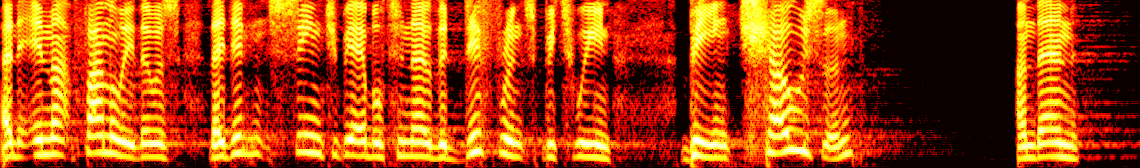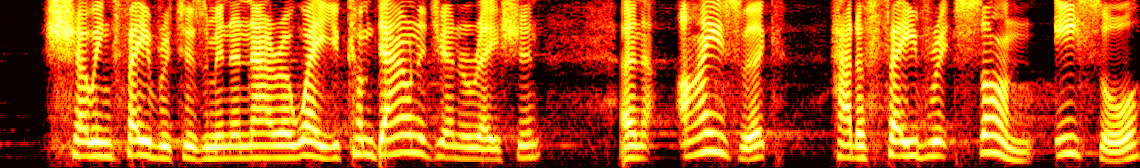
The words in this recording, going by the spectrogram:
And in that family, there was, they didn't seem to be able to know the difference between being chosen and then showing favoritism in a narrow way. You come down a generation, and Isaac had a favorite son, Esau,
